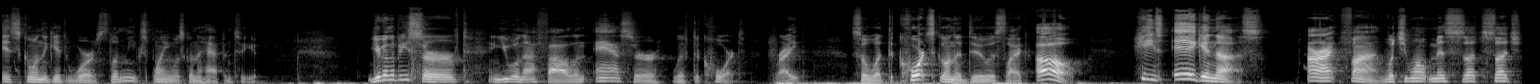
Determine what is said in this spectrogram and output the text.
it's going to get worse. Let me explain what's going to happen to you. You're going to be served and you will not file an answer with the court, right? So, what the court's going to do is like, oh, he's egging us. All right, fine. What you want, Miss Such Such?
